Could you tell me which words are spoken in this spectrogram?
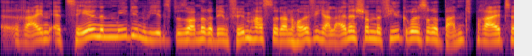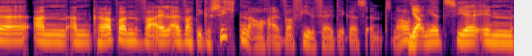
rein erzählenden Medien, wie insbesondere dem Film, hast du dann häufig alleine schon eine viel größere Bandbreite an, an Körpern, weil einfach die Geschichten auch einfach vielfältiger sind. Ne? Ja. Wenn jetzt hier in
